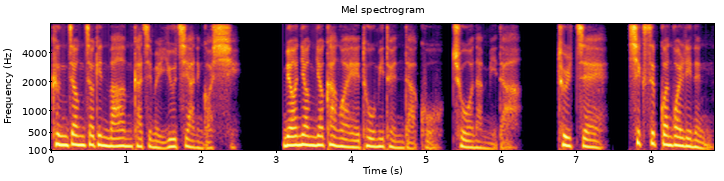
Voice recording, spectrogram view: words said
긍정적인 마음가짐을 유지하는 것이 면역력 강화에 도움이 된다고 조언합니다. 둘째, 식습관 관리는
